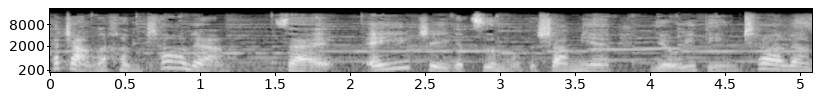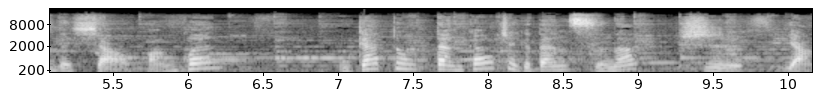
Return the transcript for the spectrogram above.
它长得很漂亮。在 A 这个字母的上面有一顶漂亮的小皇冠。，Gadu 蛋糕这个单词呢是阳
